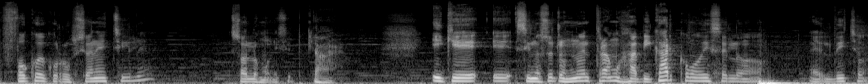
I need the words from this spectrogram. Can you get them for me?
foco de corrupción en Chile son los municipios. Y que eh, si nosotros no entramos a picar, como dice lo, el dicho,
